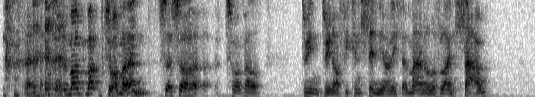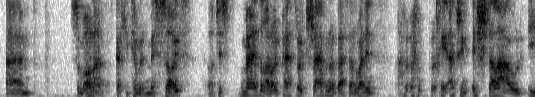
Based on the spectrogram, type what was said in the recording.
Mae'n, ma, ma, ma yn, so, so ma, fel, dwi'n dwi, offi cynllunio'n eitha manol o flaen llaw, um, so mae hwnna'n gallu cymryd misoedd, o just meddwl a rhoi peth, rhoi trefn o'r bethau, ond wedyn, chi actually'n ishta lawr i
